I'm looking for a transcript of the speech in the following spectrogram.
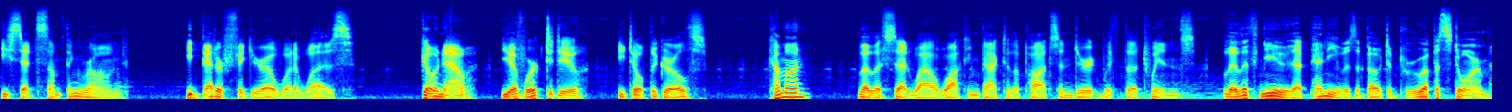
He said something wrong. He'd better figure out what it was. Go now. You have work to do, he told the girls. Come on, Lilith said while walking back to the pots and dirt with the twins. Lilith knew that Penny was about to brew up a storm.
